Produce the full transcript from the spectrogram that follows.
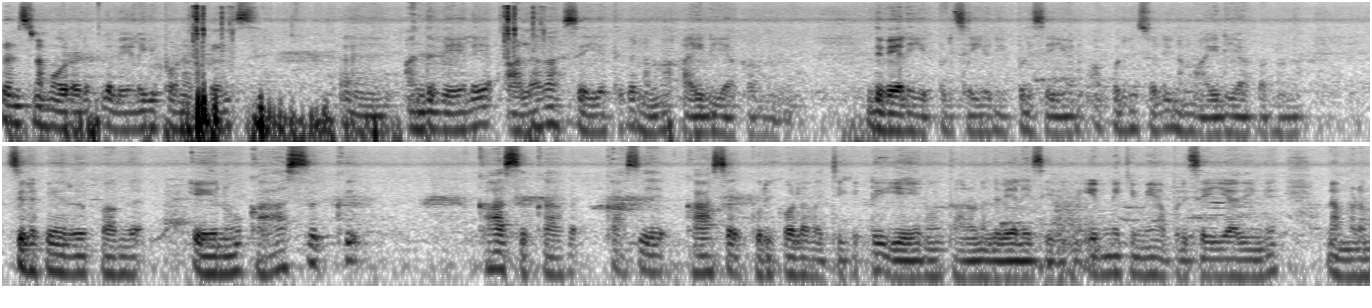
friends நம்ம ஒரு இடத்துல வேலைக்கு போன ஃப்ரெண்ட்ஸ் அந்த வேலையை அழகாக செய்யறதுக்கு நம்ம ஐடியா பண்ணணும். இந்த வேலையை இப்படி செய்யணும் இப்படி செய்யணும் அப்படின்னு சொல்லி நம்ம ஐடியா பண்ணணும். சில பேர் இருப்பாங்க ஏனோ காசுக்கு காசுக்காக காசு காசை குறிக்கோளை வச்சுக்கிட்டு ஏனோ தானும் அந்த வேலையை செய்வாங்க. என்றைக்குமே அப்படி செய்யாதீங்க. நம்மளோட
